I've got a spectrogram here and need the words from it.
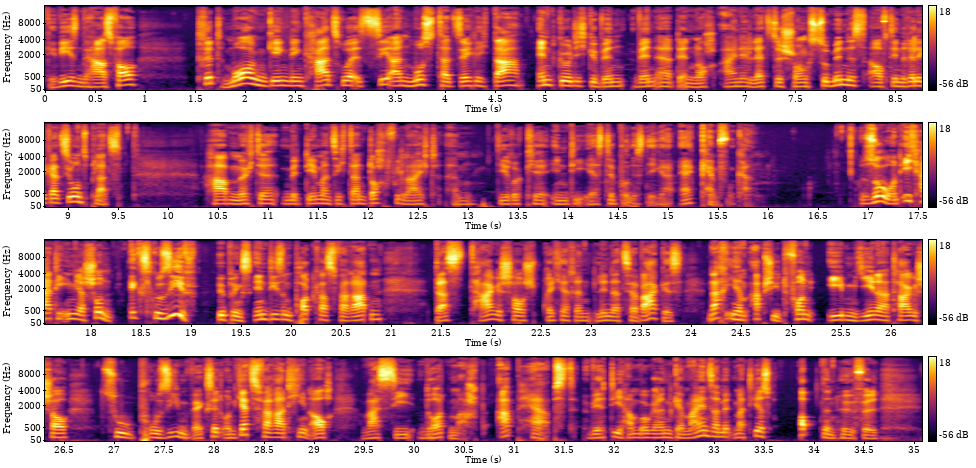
gewesen. Der HSV tritt morgen gegen den Karlsruher SC an, muss tatsächlich da endgültig gewinnen, wenn er denn noch eine letzte Chance zumindest auf den Relegationsplatz haben möchte, mit dem man sich dann doch vielleicht ähm, die Rückkehr in die erste Bundesliga erkämpfen kann. So, und ich hatte Ihnen ja schon exklusiv übrigens in diesem Podcast verraten, dass Tagesschausprecherin Linda Zerwakis nach ihrem Abschied von eben jener Tagesschau zu Pro7 wechselt. Und jetzt verrate ich Ihnen auch, was sie dort macht. Ab Herbst wird die Hamburgerin gemeinsam mit Matthias Optenhöfel,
